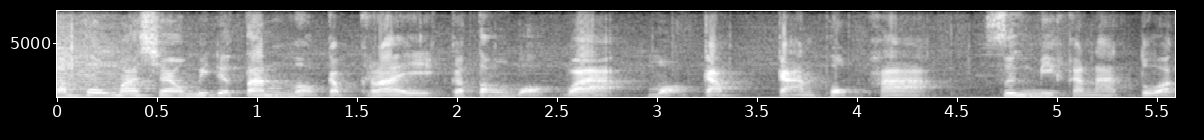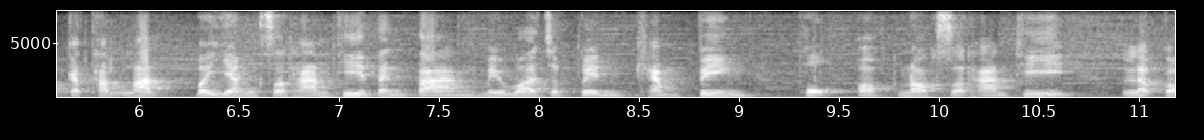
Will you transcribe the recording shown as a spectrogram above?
ลำโพงมาเชลมิดเดิลตันเหมาะกับใครก็ต้องบอกว่าเหมาะกับการพกพา ซึ่งมีขนาดตัวกระทัดรัดไปยังสถานที่ต่างๆ ไม่ว่าจะเป็นแคมปิ้งพพกออกนอกสถานที่ แล้วก็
